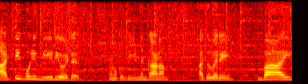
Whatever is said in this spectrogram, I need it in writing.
അടിപൊളി വീഡിയോ ആയിട്ട് നമുക്ക് വീണ്ടും കാണാം. അതുവരെ ബായ്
